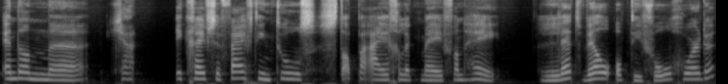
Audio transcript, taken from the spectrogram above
En dan, uh, ja, ik geef ze 15 tools, stappen eigenlijk mee van hey, let wel op die volgorde.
